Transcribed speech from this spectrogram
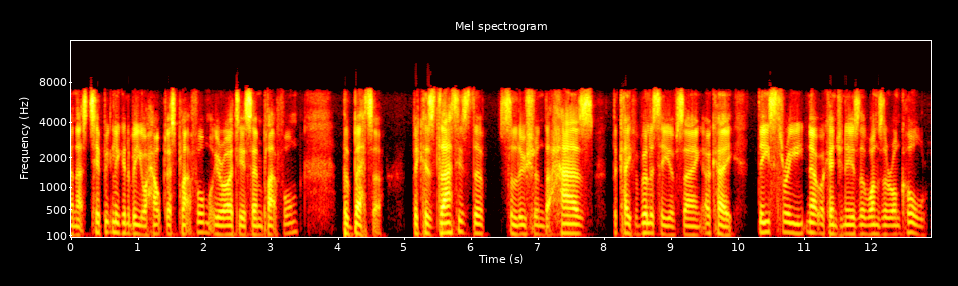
and that's typically going to be your help desk platform or your ITSM platform, the better, because that is the solution that has the capability of saying, okay, these three network engineers are the ones that are on call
